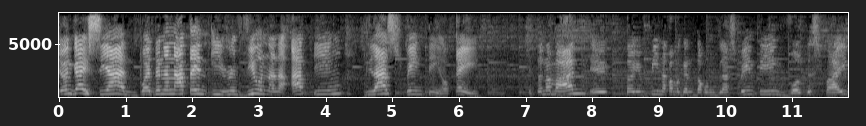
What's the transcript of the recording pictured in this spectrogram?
Yun guys, yan. Pwede na natin i-review na na ating glass painting. Okay. Ito naman, ito yung pinakamaganda kong glass painting. Voltes 5.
